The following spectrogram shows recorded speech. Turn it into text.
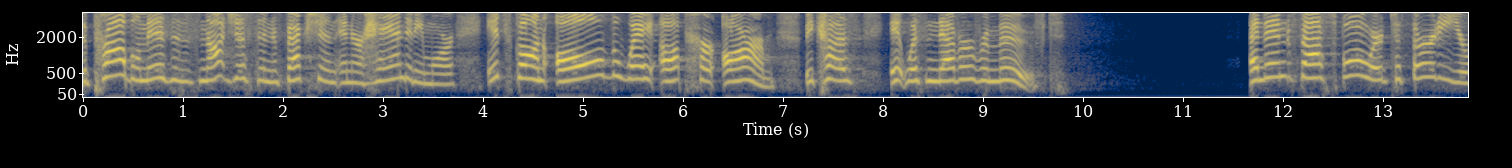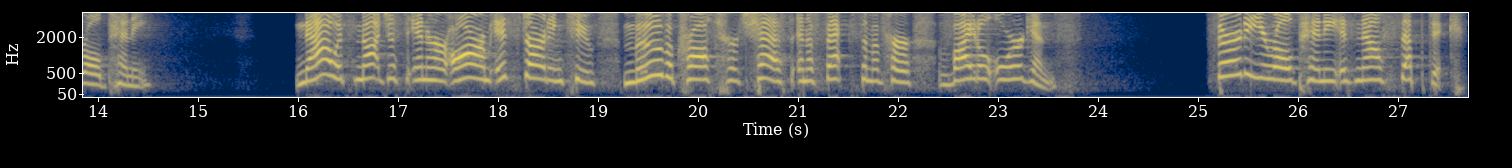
The problem is, is it's not just an infection in her hand anymore. It's gone all the way up her arm because it was never removed. And then fast forward to 30 year old Penny. Now it's not just in her arm, it's starting to move across her chest and affect some of her vital organs. 30 year old Penny is now septic.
